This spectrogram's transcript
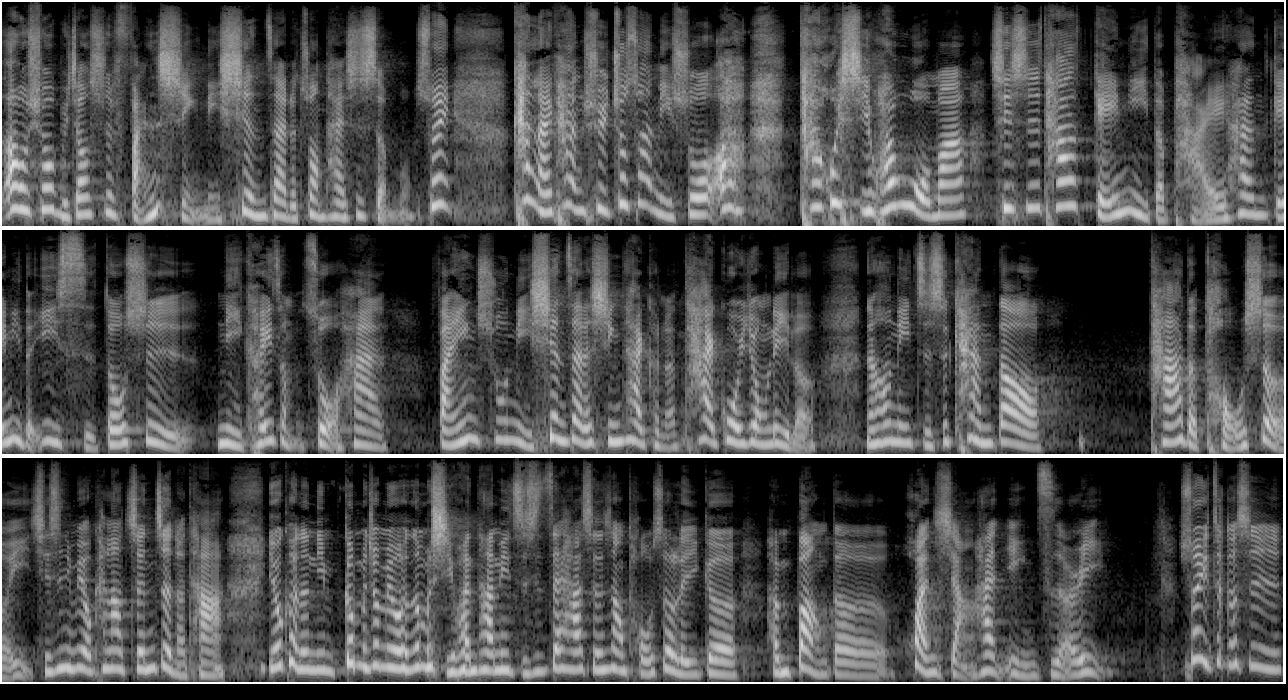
奥修比较是反省你现在的状态是什么，所以看来看去，就算你说啊，他会喜欢我吗？其实他给你的牌和给你的意思都是你可以怎么做，和反映出你现在的心态可能太过用力了，然后你只是看到他的投射而已。其实你没有看到真正的他，有可能你根本就没有那么喜欢他，你只是在他身上投射了一个很棒的幻想和影子而已。所以这个是。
